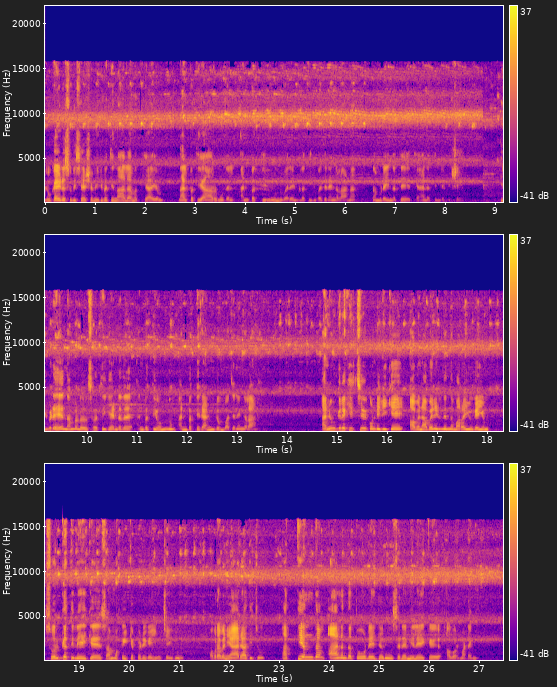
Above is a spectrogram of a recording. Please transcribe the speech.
ലൂക്കായുടെ സുവിശേഷം ഇരുപത്തിനാലാം അധ്യായം നാൽപ്പത്തി ആറ് മുതൽ അൻപത്തി മൂന്ന് വരെയുള്ള തിരുവചനങ്ങളാണ് നമ്മുടെ ഇന്നത്തെ ധ്യാനത്തിന്റെ വിഷയം. ഇവിടെ നമ്മൾ ശ്രദ്ധിക്കേണ്ടത് അൻപത്തി ഒന്നും അൻപത്തി രണ്ടും വചനങ്ങളാണ്. അനുഗ്രഹിച്ച് കൊണ്ടിരിക്കെ അവൻ അവരിൽ നിന്ന് മറയുകയും സ്വർഗത്തിലേക്ക് സംവഹിക്കപ്പെടുകയും ചെയ്തു. അവർ അവനെ ആരാധിച്ചു. അത്യന്തം ആനന്ദത്തോടെ ജെറൂസലമിലേക്ക് അവർ മടങ്ങി.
